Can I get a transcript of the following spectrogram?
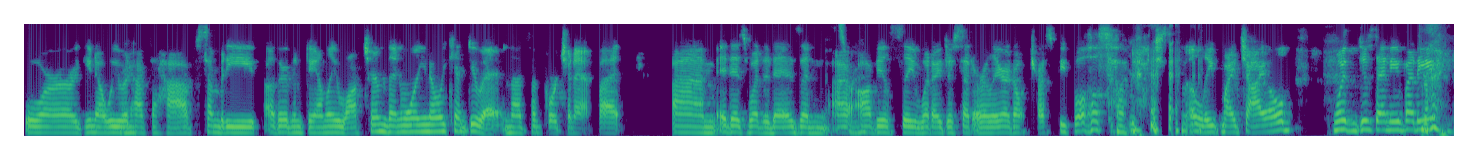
or, you know, we would have to have somebody other than family watch him, then well, you know, we can't do it. And that's unfortunate, but um, it is what it is. And I, right. obviously what I just said earlier, I don't trust people. So I'm just going to leave my child with just anybody. Right.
